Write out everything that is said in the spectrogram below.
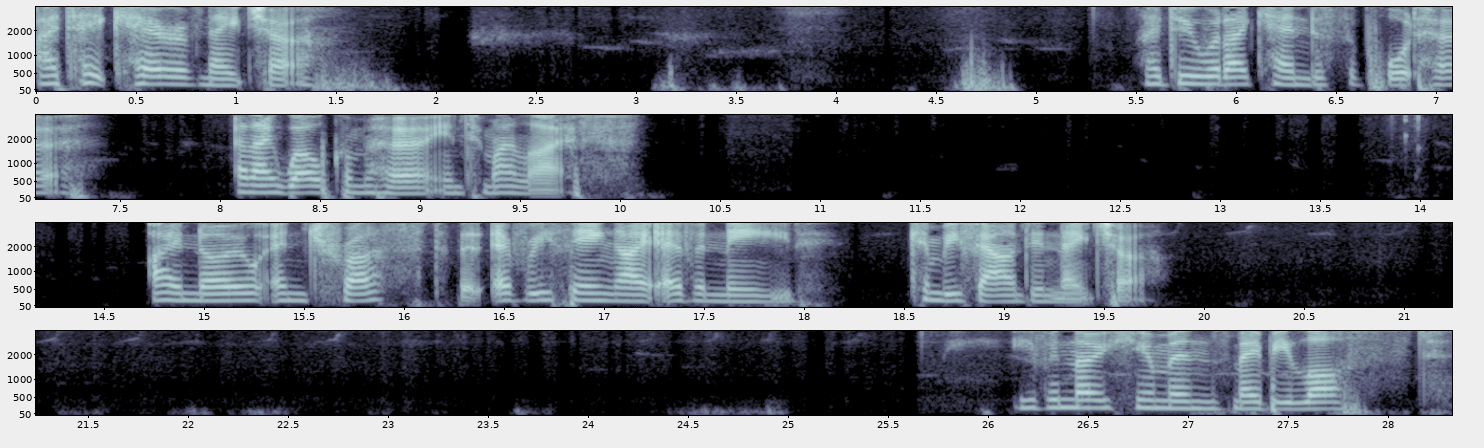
I take care of nature. I do what I can to support her, and I welcome her into my life. I know and trust that everything I ever need can be found in nature. Even though humans may be lost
